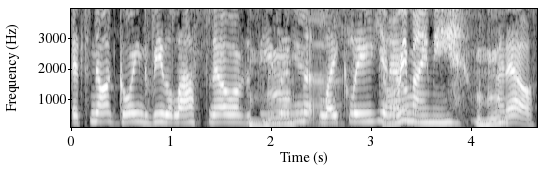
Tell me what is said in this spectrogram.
It's not going to be the last snow of the mm-hmm. season, likely. You Don't know? remind me. Mm-hmm. I know.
